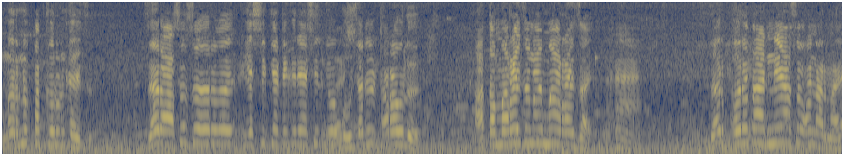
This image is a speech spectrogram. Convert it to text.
मरण पत्करून घ्यायचं? जर असं सर एस सी कॅटेगरी असेल किंवा बहुजन ठरवलं आता मरायचं नाही मारायचं आहे. तर परत अन्याय असं होणार नाही.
